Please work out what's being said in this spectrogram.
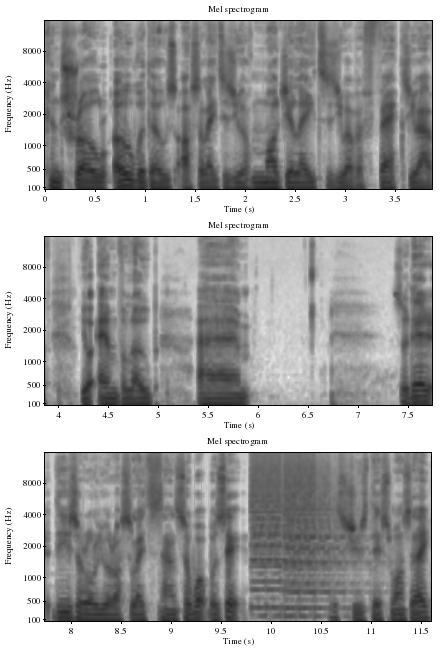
control over those oscillators. You have modulators, you have effects, you have your envelope. Um, so there, these are all your oscillator sounds. So what was it? Let's choose this one, say.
